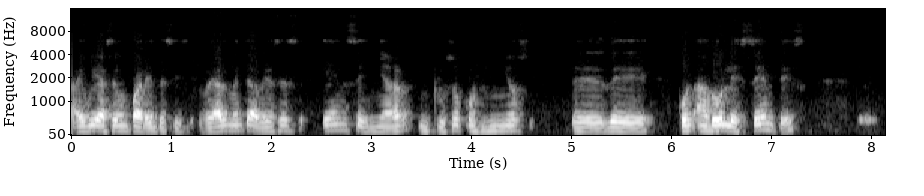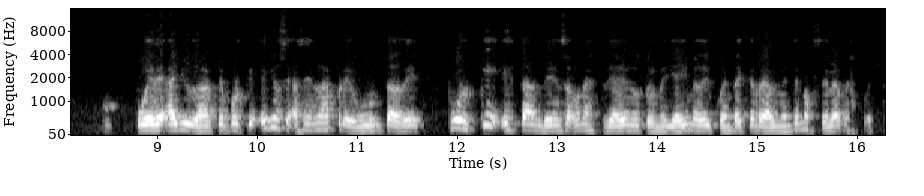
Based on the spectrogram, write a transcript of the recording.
ahí voy a hacer un paréntesis, realmente a veces enseñar incluso con niños eh, de con adolescentes puede ayudarte porque ellos se hacen la pregunta de ¿por qué es tan densa una estrella de neutrones? Y ahí me doy cuenta que realmente no sé la respuesta.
